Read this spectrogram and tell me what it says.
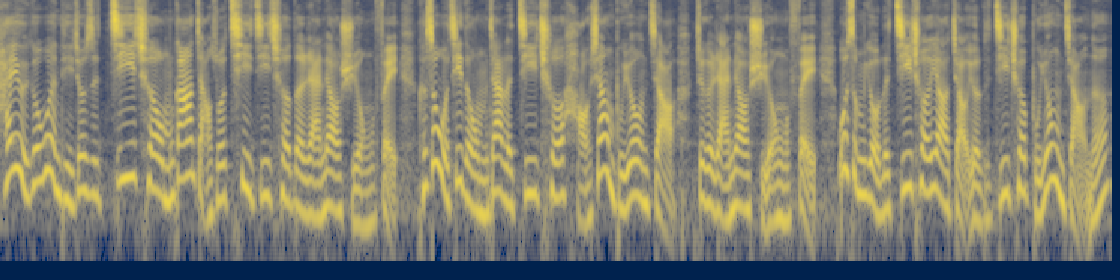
还有一个问题就是机车，我们刚刚讲说汽机车的燃料使用费，可是我记得我们家的机车好像不用缴这个燃料使用费，为什么有的机车要缴，有的机车不用缴呢？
